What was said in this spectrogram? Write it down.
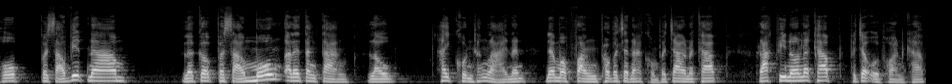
Hope ภาษาเวียดนาม แล้วก็ภาษามงอะไรต่างๆ เราให้คนทั้งหลายนั้นได้มาฟังพระวจนะของพระเจ้านะครับ รักพี่น้องนะครับ พระเจ้าอวยพรครับ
